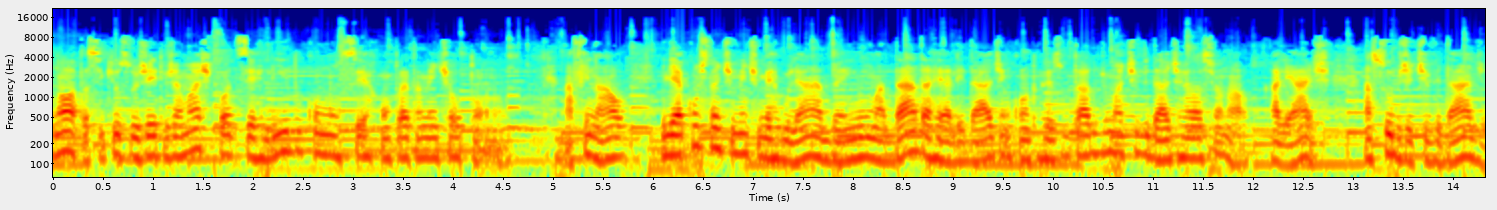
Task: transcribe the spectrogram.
nota-se que o sujeito jamais pode ser lido como um ser completamente autônomo. Afinal, ele é constantemente mergulhado em uma dada realidade enquanto resultado de uma atividade relacional. Aliás, a subjetividade,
